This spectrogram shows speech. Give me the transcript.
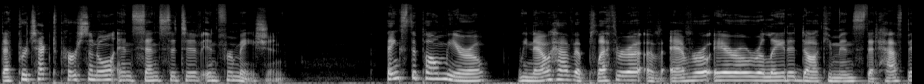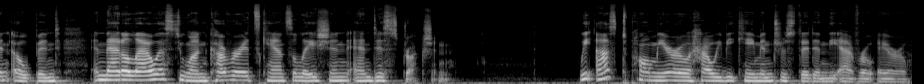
that protect personal and sensitive information. Thanks to Palmiro, we now have a plethora of Avro Arrow related documents that have been opened and that allow us to uncover its cancellation and destruction. We asked Palmiro how he became interested in the Avro Arrow.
